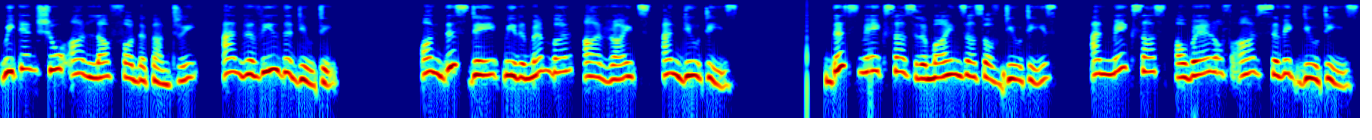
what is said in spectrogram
we can show our love for the country and reveal the duty. On this day we remember our rights and duties. This makes us reminds us of duties and makes us aware of our civic duties.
